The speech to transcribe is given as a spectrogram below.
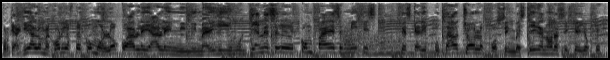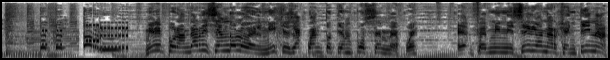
Porque aquí a lo mejor yo estoy como loco, hable y hable y, y me digo, ¿quién es el compa ese Mijis? Que es que diputado cholo, pues investiguen, ahora sí que yo qué. Mire, por andar diciendo lo del Mijis, ya cuánto tiempo se me fue. Eh, feminicidio en Argentina.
